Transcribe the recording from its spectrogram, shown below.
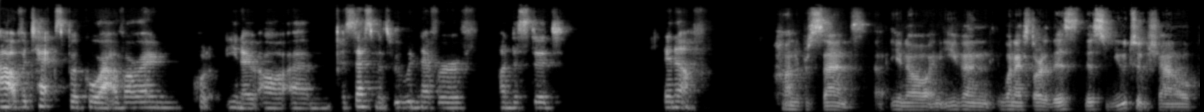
out of a textbook or out of our own you know our um, assessments we would never have understood enough 100% uh, you know and even when i started this this youtube channel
